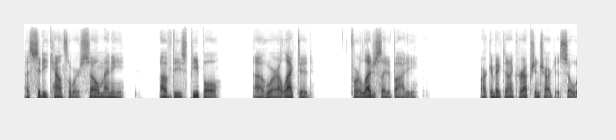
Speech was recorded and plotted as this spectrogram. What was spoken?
a city council where so many of these people uh, who are elected for a legislative body are convicted on corruption charges. So,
